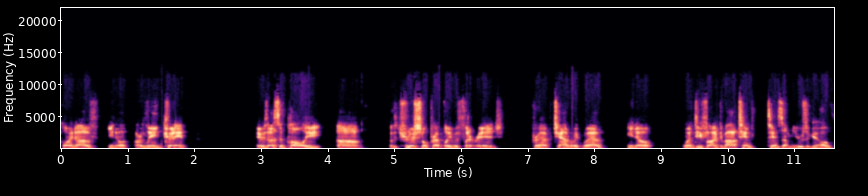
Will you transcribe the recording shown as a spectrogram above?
point of you know our league couldn't. It was us and Poly um, with the traditional prep league with Flintridge, Prep, Chadwick Webb. You know, went defunct about 10, 10 something years ago,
